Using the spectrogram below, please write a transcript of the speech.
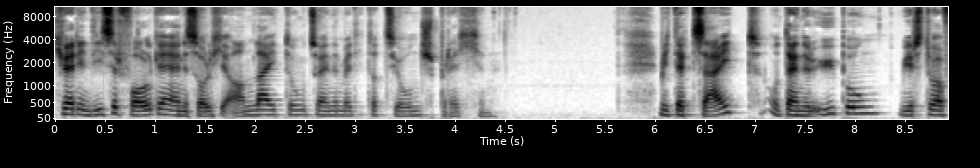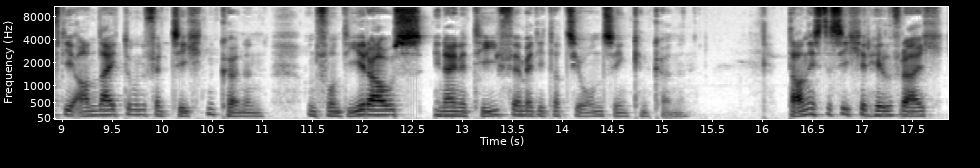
Ich werde in dieser Folge eine solche Anleitung zu einer Meditation sprechen. Mit der Zeit und deiner Übung wirst du auf die Anleitungen verzichten können und von dir aus in eine tiefe Meditation sinken können. Dann ist es sicher hilfreich,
